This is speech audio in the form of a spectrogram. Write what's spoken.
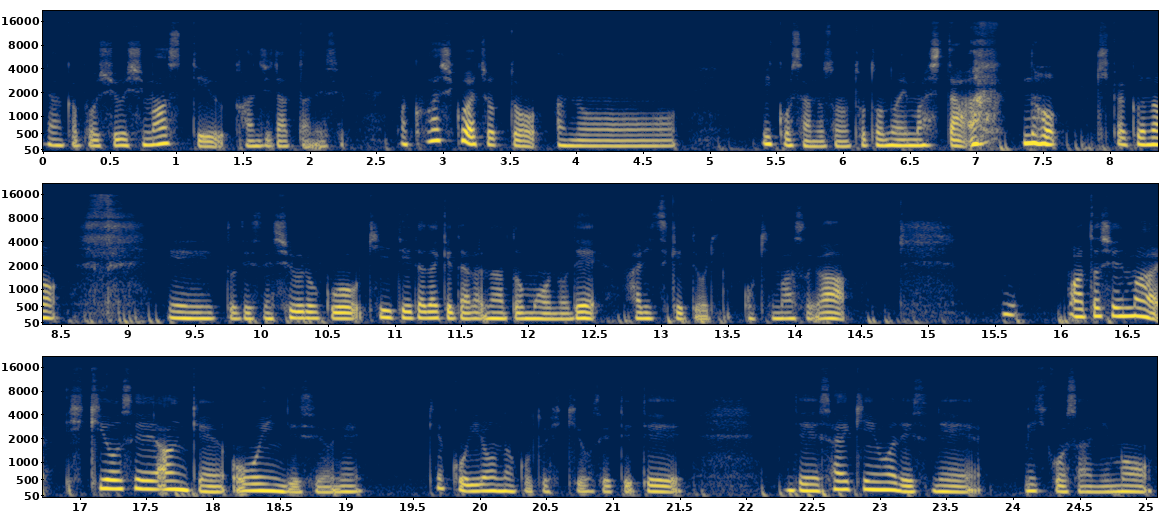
なんか募集しますっていう感じだったんですよ。まあ、詳しくはちょっとあのーみこさんのその「整いました 」の企画のえーっとですね収録を聞いていただけたらなと思うので貼り付けておきますが私まあ引き寄せ案件多いんですよね。結構いろんなこと引き寄せててで最近はですねみきこさんにも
